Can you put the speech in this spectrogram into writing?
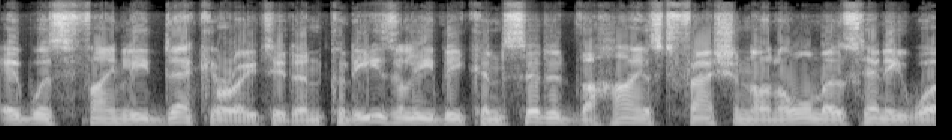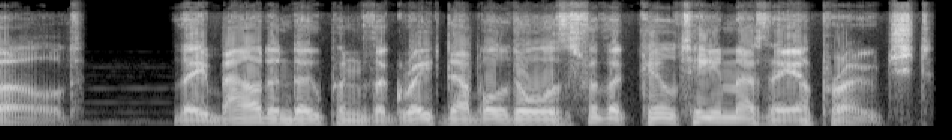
it was finely decorated and could easily be considered the highest fashion on almost any world. They bowed and opened the great double doors for the kill team as they approached.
